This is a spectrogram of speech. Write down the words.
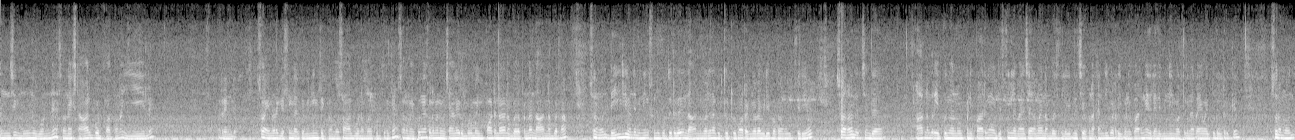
அஞ்சு மூணு ஒன்று ஸோ நெக்ஸ்ட் ஆல் போர்ட் பார்த்தோன்னா ஏழு ரெண்டு. ஸோ என்னோட கெஸ்ஸிங்கில் இருக்க வின்னிங் ட்ரிக் நம்பர்ஸும் ஆல் போர்ட் நம்பர் கொடுத்துருக்கேன். ஸோ நம்ம எப்போதுமே சொல்லுங்கள் நம்ம சேனலே ரொம்ப ரொம்ப இம்பார்ட்டண்ட்டான நம்பர் அப்படின்னா இந்த ஆறு நம்பர் தான். ஸோ நம்ம வந்து டெய்லி வந்து வின்னிங்ஸ் வந்து கொடுத்துட்டு இந்த ஆறு நம்பரில் தான் கொடுத்துட்ருக்கோம். ரெகுலராக வீடியோ பார்க்குறவங்களுக்கு தெரியும். ஸோ அதனால் இந்த இந்த ஆறு நம்பர் எப்போதுமே நோட் பண்ணி பாருங்கள் உங்கள் கெஸ்டிங்கில் மேட்ச் ஆகிற மாதிரி நம்பர்ஸ் இதில் இருந்துச்சு அப்படின்னா கண்டிப்பாக ட்ரை பண்ணி பாருங்கள் இதில் இந்த வின்னிங் வரத்துக்கு நிறைய வாய்ப்புகள் இருக்குது ஸோ நம்ம வந்து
